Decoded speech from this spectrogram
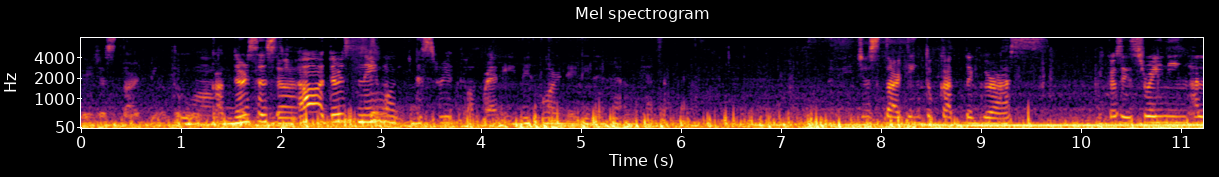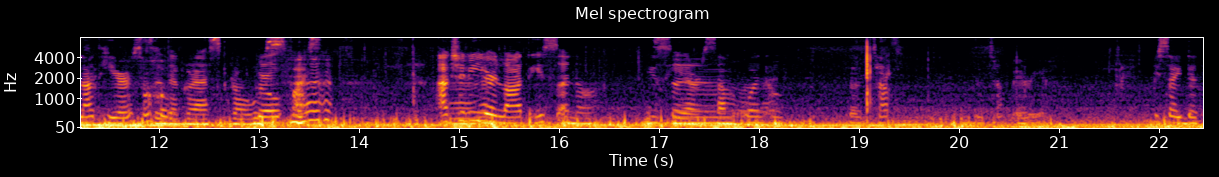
they just starting to Wow. cut there's a the, oh there's name of the street already before they didn't have it just starting to cut the grass because it's raining a lot here. So, so the grass grows grow fast. Actually, Yeah. your lot is ano It's is here uh, somewhere, one of the top the top area beside that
